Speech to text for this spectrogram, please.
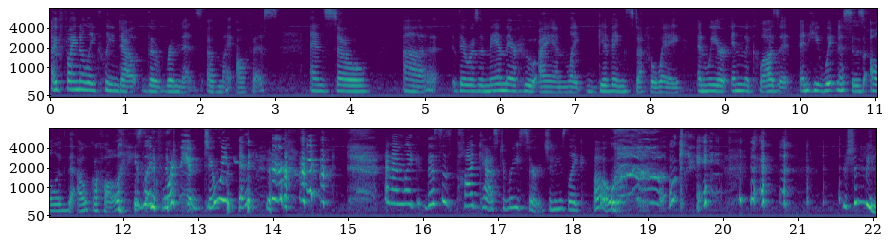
I finally cleaned out the remnants of my office. And so uh, there was a man there who I am like giving stuff away. And we are in the closet and he witnesses all of the alcohol. And he's like, What are you doing in here? and I'm like, This is podcast research. And he's like, Oh, okay. There shouldn't be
